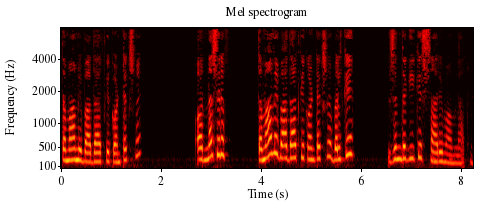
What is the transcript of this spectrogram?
تمام عبادات کے کانٹیکس میں۔ اور نہ صرف تمام عبادات کے کانٹیکس میں، بلکہ زندگی کے سارے معاملات میں۔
